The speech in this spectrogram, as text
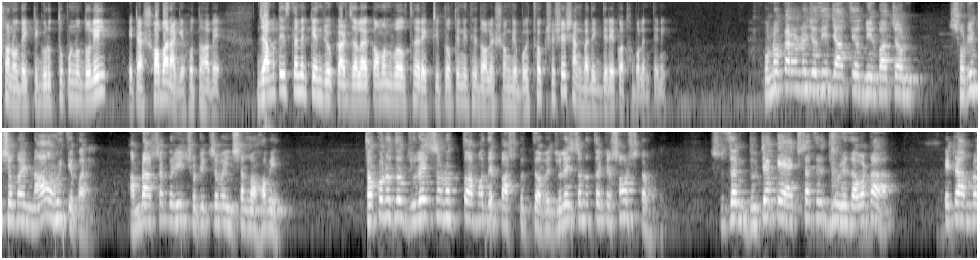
সনদ একটি গুরুত্বপূর্ণ দলিল, এটা সবার আগে হতে হবে। জামাতে ইসলামের কেন্দ্রীয় কার্যালয়ে কমনওয়েলথের একটি প্রতিনিধি দলের সঙ্গে বৈঠক শেষে সাংবাদিকদের কথা বলেন তিনি। কোনো কারণে যদি জাতীয় নির্বাচন সঠিক সময় নাও হইতে পারে, আমরা আশা করি সঠিক সময় ইনশাল্লাহ হবে। তখনও তো জুলাই সনদ তো আমাদের পাশ করতে হবে, জুলাই সনদ তো একটা সংস্কার হবে। সুতরাং দুটাকে একসাথে জুড়ে দেওয়াটা এটা আমরা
